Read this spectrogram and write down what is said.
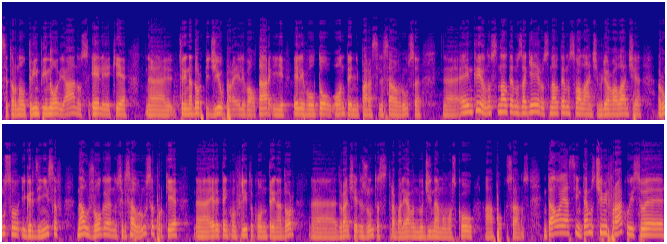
se tornou 39 anos, ele que uh, treinador pediu para ele voltar e ele voltou ontem para a seleção russa. É incrível, nós não temos zagueiros, não temos volante. Melhor volante russo, Igor Denisov, não joga no seleção russa porque uh, ele tem conflito com o treinador. Uh, durante eles juntos trabalhavam no Dinamo Moscou há poucos anos. Então é assim, temos time fraco, isso é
